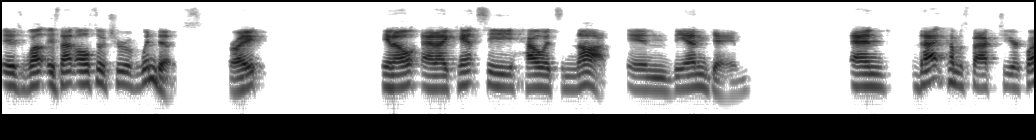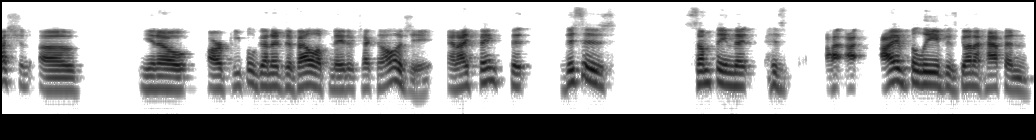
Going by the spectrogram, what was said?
is well, is that also true of Windows, right? You know, and I can't see how it's not in the end game. And that comes back to your question of, you know, are people going to develop native technology? And I think that this is something that has I, I've believed is going to happen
